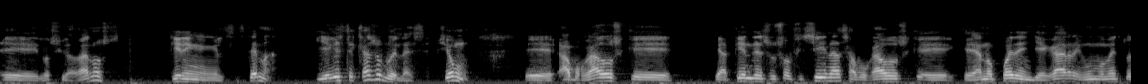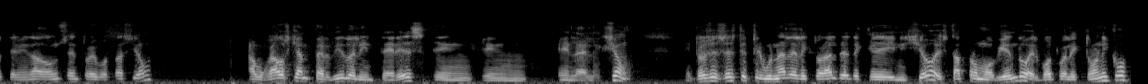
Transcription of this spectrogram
eh, los ciudadanos tienen en el sistema. Y en este caso no es la excepción. Eh, abogados que, atienden sus oficinas, abogados que, ya no pueden llegar en un momento determinado a un centro de votación, abogados que han perdido el interés en, en, la elección. Entonces, este Tribunal Electoral, desde que inició, está promoviendo el voto electrónico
